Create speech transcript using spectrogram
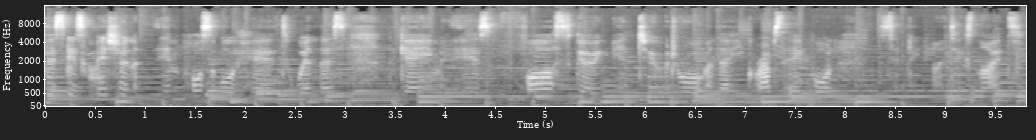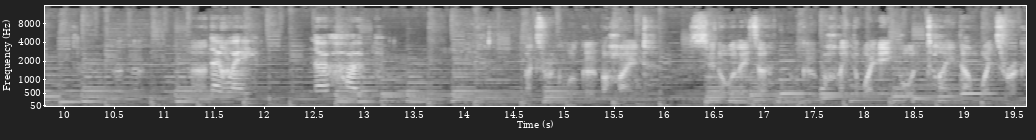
this is mission impossible here to win this. The game is fast going into a draw, and there he grabs the A pawn. Simply knight takes knight. Mm-hmm. Uh, no, no way, no hope. Black's rook will go behind sooner or later. Will go behind the white A pawn, tying down white's rook,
